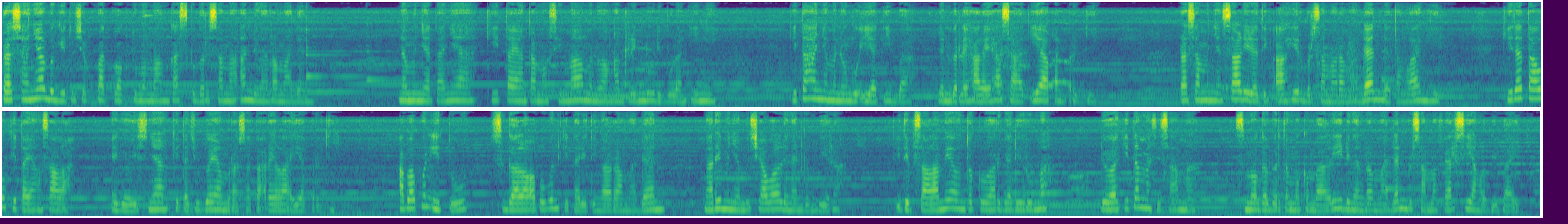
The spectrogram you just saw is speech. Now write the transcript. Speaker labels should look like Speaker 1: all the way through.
Speaker 1: Rasanya begitu cepat waktu memangkas kebersamaan dengan Ramadan. Namun nyatanya, kita yang tak maksimal menuangkan rindu di bulan ini. Kita hanya menunggu ia tiba dan berleha-leha saat ia akan pergi. Rasa menyesal di detik akhir bersama Ramadan datang lagi. Kita tahu kita yang salah. Egoisnya, kita juga yang merasa tak rela ia pergi. Apa pun itu, segala apa pun kita ditinggal Ramadan, Mari menyambut Syawal dengan gembira. Titip salam ya untuk keluarga di rumah. Doa kita masih sama. Semoga bertemu kembali dengan Ramadan bersama versi yang lebih baik.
